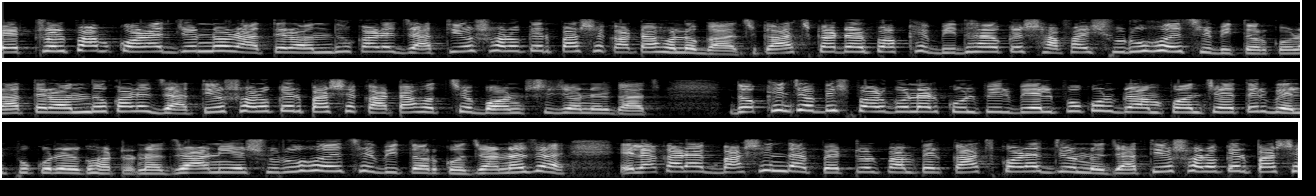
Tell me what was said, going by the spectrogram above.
পেট্রোল পাম্প করার জন্য রাতের অন্ধকারে জাতীয় সড়কের পাশে কাটা হলো গাছ। গাছ কাটার পক্ষে বিধায়কের সাফাই শুরু হয়েছে বিতর্ক। রাতের অন্ধকারে জাতীয় সড়কের পাশে কাটা হচ্ছে বন সৃজনের গাছ। দক্ষিণ চব্বিশ পরগনার কুলপির বেলপুকুর গ্রাম পঞ্চায়েতের বেলপুকুরের ঘটনা যা নিয়ে শুরু হয়েছে বিতর্ক। জানা যায়, এলাকার এক বাসিন্দার পেট্রোল পাম্পের কাজ করার জন্য জাতীয় সড়কের পাশে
